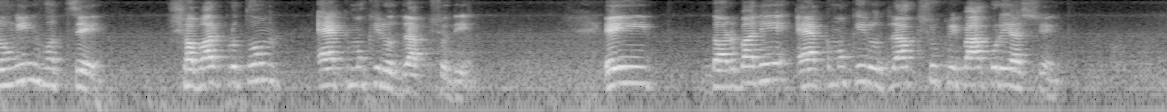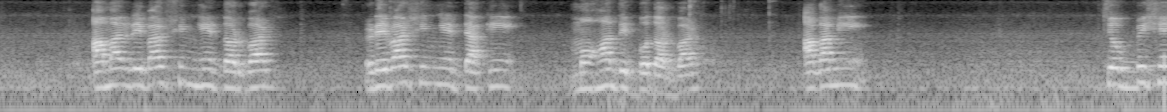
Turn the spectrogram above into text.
রঙিন হচ্ছে সবার প্রথম একমুখী রুদ্রাক্ষ দিয়ে। এই দরবারে একমুখী রুদ্রাক্ষ কৃপা করে আসেন আমার রেবার সিংহের দরবার, রেবার সিংহের ডাকে মহাদেব্য দরবার আগামী চব্বিশে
